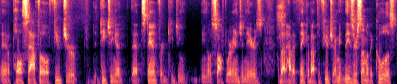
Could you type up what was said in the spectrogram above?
uh, Paul Saffo, future teaching at, at Stanford, teaching you know software engineers about how to think about the future. I mean, these are some of the coolest,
